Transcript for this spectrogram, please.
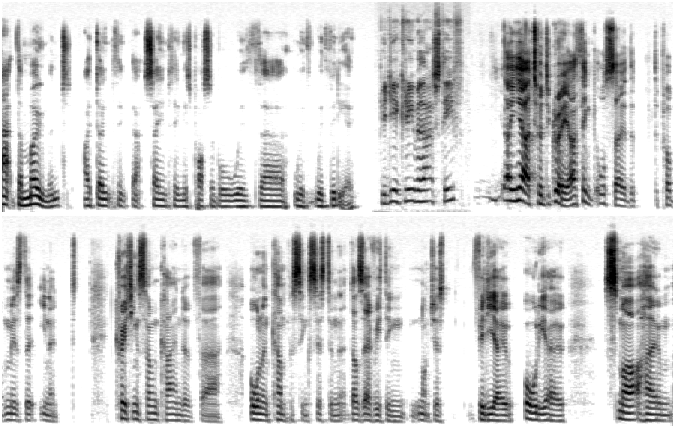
At the moment, I don't think that same thing is possible with uh, with with video. Would you agree with that, Steve? Uh, yeah, to a degree. I think also the the problem is that you know creating some kind of uh, all-encompassing system that does everything, not just video, audio, smart home.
